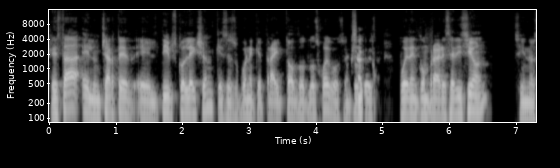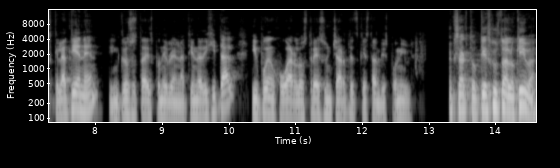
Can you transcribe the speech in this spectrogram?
está el Uncharted, el Tips Collection, que se supone que trae todos los juegos. Entonces, pueden comprar esa edición, si no es que la tienen. Incluso está disponible en la tienda digital y pueden jugar los tres Uncharted que están disponibles. Exacto, que es justo a lo que iba.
